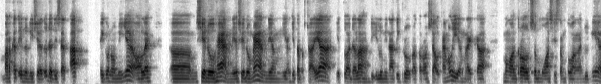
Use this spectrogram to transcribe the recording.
market Indonesia itu sudah di set up ekonominya oleh um, shadow hand ya shadow man yang yang kita percaya itu adalah di Illuminati Group atau Rothschild family yang mereka mengontrol semua sistem keuangan dunia.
